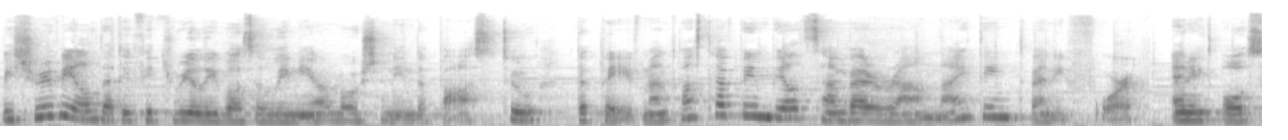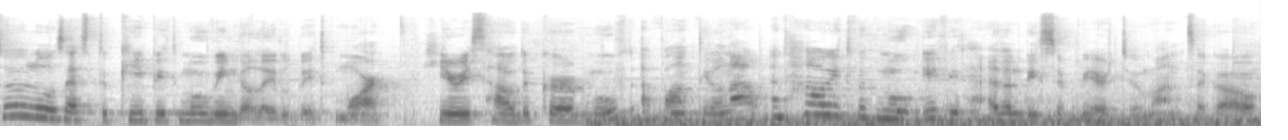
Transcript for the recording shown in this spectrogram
which revealed that if it really was a linear motion in the past too, the pavement must have been built somewhere around 1924. And it also allows us to keep it moving a little bit more. Here is how the curb moved up until now and how it would move if it hadn't disappeared two months ago.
